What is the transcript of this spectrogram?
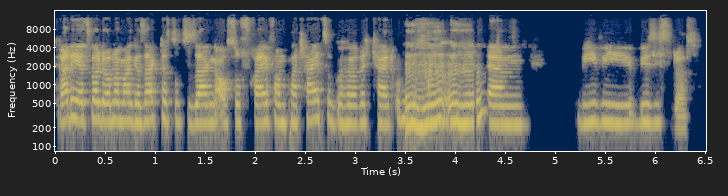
Gerade jetzt, weil du auch nochmal gesagt hast, sozusagen auch so frei von Parteizugehörigkeit und mhm, mhm, ähm, wie, wie, wie siehst du das?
